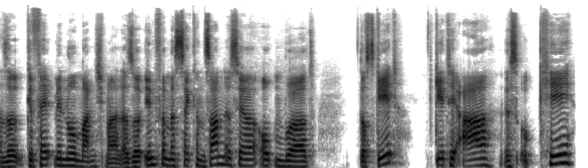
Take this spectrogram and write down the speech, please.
Also gefällt mir nur manchmal. Also Infamous Second Son ist ja Open World. Das geht. GTA ist okay.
